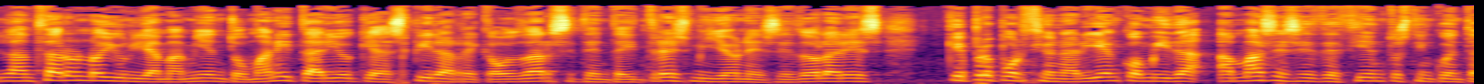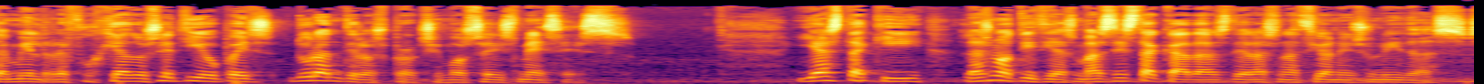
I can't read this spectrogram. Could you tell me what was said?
lanzaron hoy un llamamiento humanitario que aspira a recaudar 73 millones de dólares que proporcionarían comida a más de 750.000 refugiados etíopes durante los próximos seis meses. Y hasta aquí las noticias más destacadas de las Naciones Unidas.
